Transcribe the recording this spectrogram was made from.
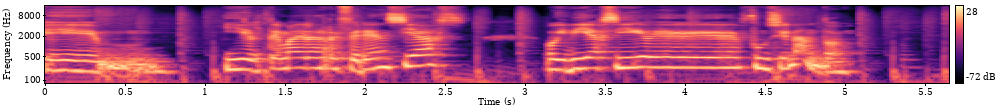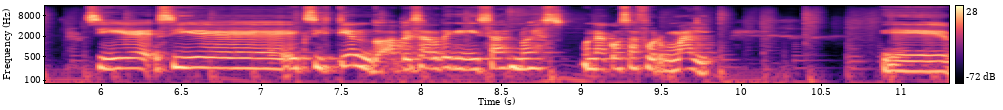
Eh, y el tema de las referencias hoy día sigue funcionando, sigue, sigue existiendo, a pesar de que quizás no es una cosa formal. Eh,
